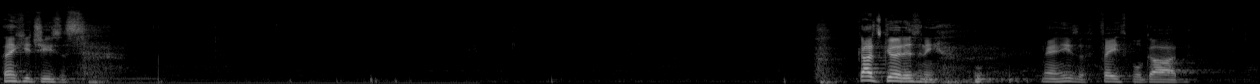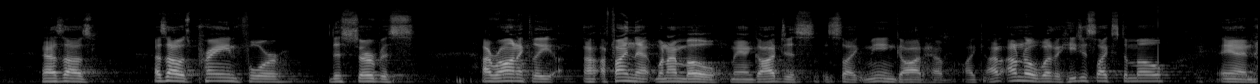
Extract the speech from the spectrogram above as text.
Thank you, Jesus. God's good, isn't He? Man, He's a faithful God. As I was, as I was praying for this service, ironically, I find that when I mow, man, God just, it's like me and God have, like, I don't know whether He just likes to mow, and,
